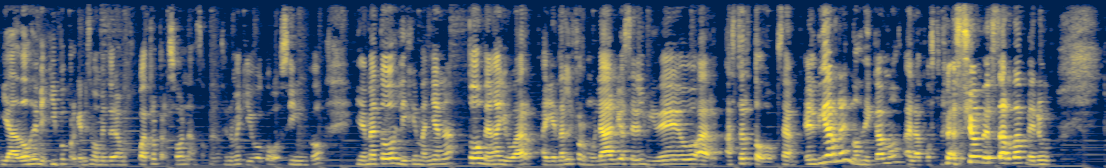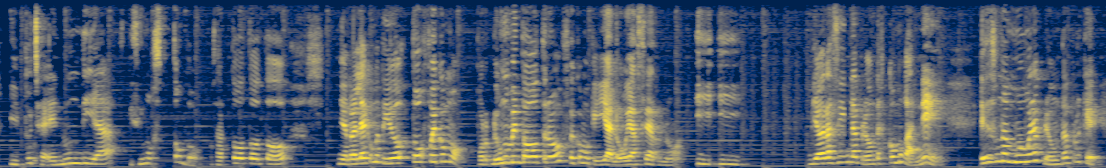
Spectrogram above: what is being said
y a dos de mi equipo, porque en ese momento éramos cuatro personas, o menos si no me equivoco, o cinco, y llamé a todos, le dije, mañana todos me van a ayudar a llenar el formulario, a hacer el video, a, hacer todo. O sea, el viernes nos dedicamos a la postulación de Sarda Perú. Y pucha, en un día hicimos todo, o sea, todo, todo, todo. Y en realidad, como te digo, todo fue como, por, de un momento a otro, fue como que ya lo voy a hacer, ¿no? Y, y, y ahora sí, la pregunta es, ¿cómo gané? Esa es una muy buena pregunta porque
